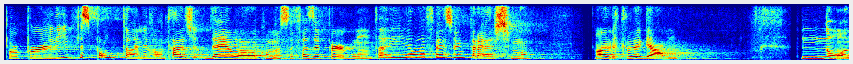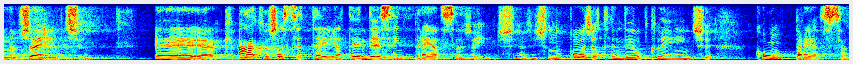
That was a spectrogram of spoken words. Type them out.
Por, por livre, espontânea vontade dela, ela começou a fazer pergunta e ela fez o empréstimo. Olha que legal. Nona, gente. É, ah, que eu já citei, atender sem pressa, gente. A gente não pode atender o cliente com pressa.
